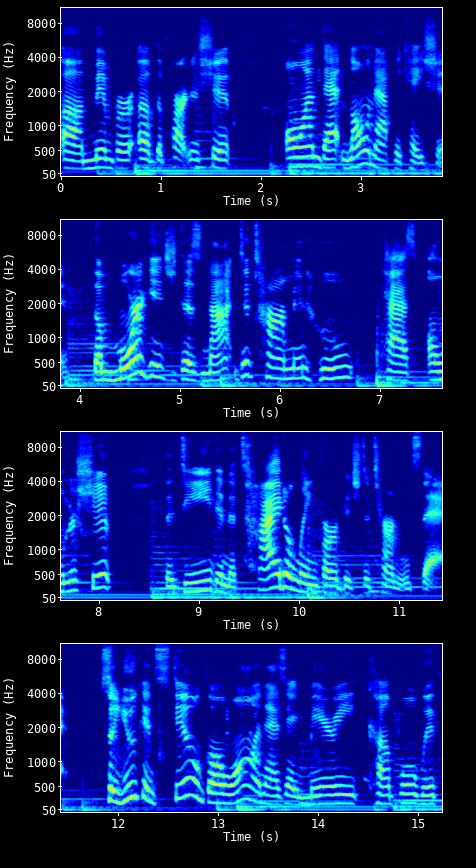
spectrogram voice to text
uh, member of the partnership on that loan application. The mortgage does not determine who has ownership. The deed and the titling verbiage determines that. So you can still go on as a married couple with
